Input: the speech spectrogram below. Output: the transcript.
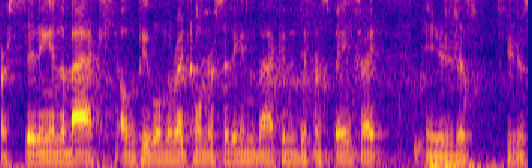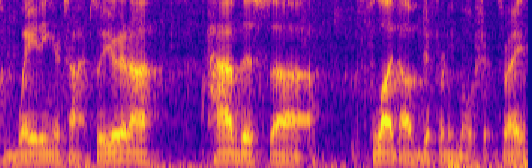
are sitting in the back. All the people in the red corner are sitting in the back in a different space, right? And you're just you're just waiting your time. So you're gonna have this uh, flood of different emotions, right?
